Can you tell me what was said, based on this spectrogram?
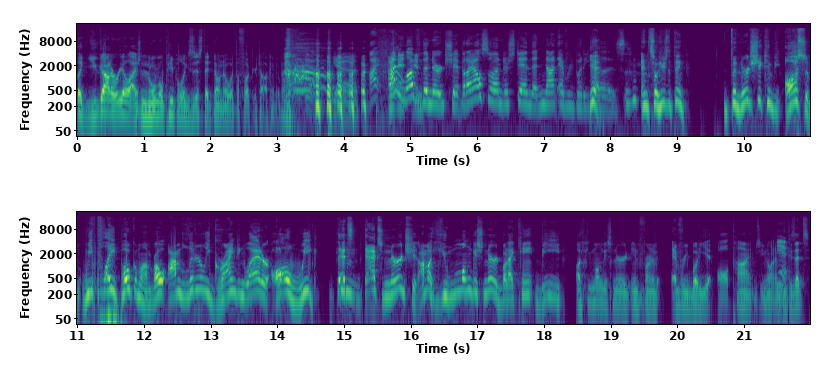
like you gotta realize normal people exist that don't know what the fuck you're talking about. Yeah. I, I And- love and- the nerd shit, but I also understand that not everybody Yeah. does. and so here's the thing. The nerd shit can be awesome. We play pokemon bro. I'm literally grinding ladder all week. That's Mm-hmm. that's nerd shit. I'm a humongous nerd but i can't be a humongous nerd in front of everybody at all times. You know what i mean? Because that's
